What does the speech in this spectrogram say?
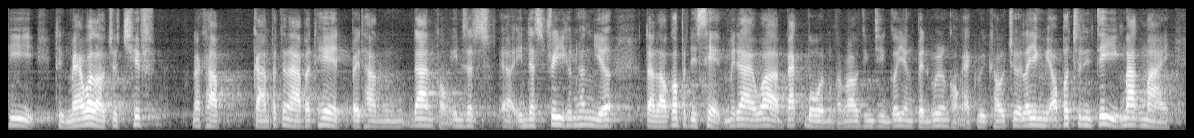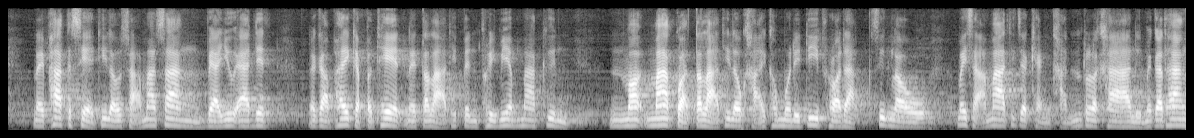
ที่ถึงแม้ว่าเราจะ shift นะครับ การพัฒนาประเทศไปทางด้านของอินดัสทรีค่อนข้างเยอะ แต่เราก็ปฏิเสธไม่ได้ว่าแบ็กโบนของเราจริง ๆ ก็ยังเป็นเรื่องของ agriculture และยังมี opportunity อีกมากมาย ในภาคเกษตรที่เราสามารถสร้าง value added นะครับให้กับประเทศในตลาดที่เป็นพรีเมียมมากขึ้น มามากกว่าตลาดที่เราขาย commodity product ซึ่งเราไม่สามารถที่จะแข่งขันราคาหรือแม้กระทั่ง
